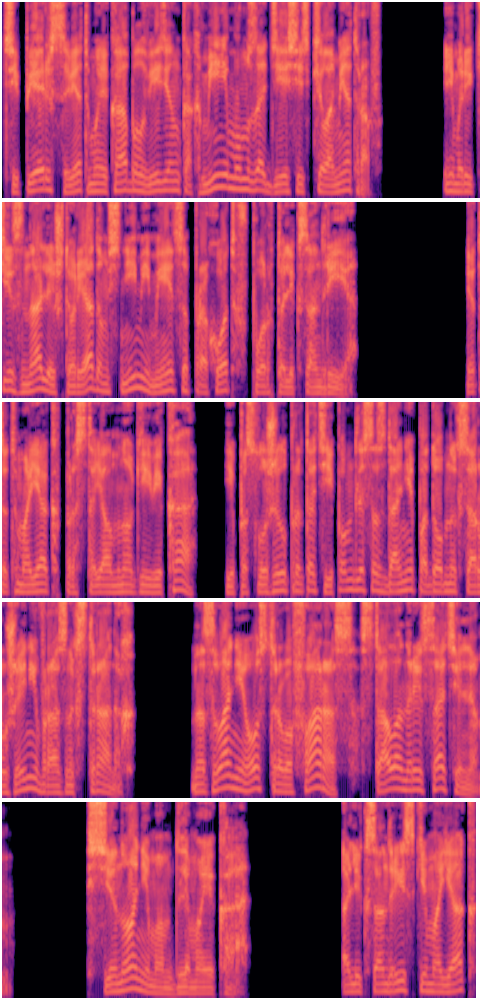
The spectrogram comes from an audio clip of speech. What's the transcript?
Теперь свет маяка был виден как минимум за 10 километров, и моряки знали, что рядом с ними имеется проход в порт Александрия. Этот маяк простоял многие века и послужил прототипом для создания подобных сооружений в разных странах. Название острова Фарос стало нарицательным, синонимом для маяка. Александрийский маяк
